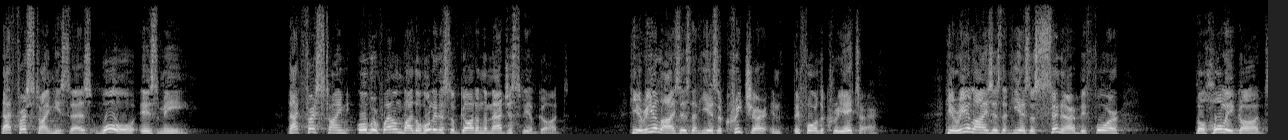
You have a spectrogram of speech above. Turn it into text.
That first time he says, Woe is me. That first time, overwhelmed by the holiness of God and the majesty of God, he realizes that he is a creature in, before the Creator. He realizes that he is a sinner before the holy God.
